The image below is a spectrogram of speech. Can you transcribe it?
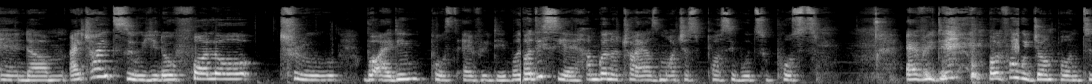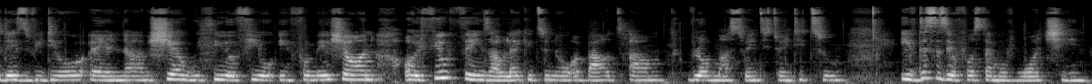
and um i tried to you know follow through but i didn't post every day. But, but this year i'm gonna try as much as possible to post every day. But before we jump on today's video and um, share with you a few information or a few things i would like you to know about um vlogmas 2022 if this is your first time of watching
